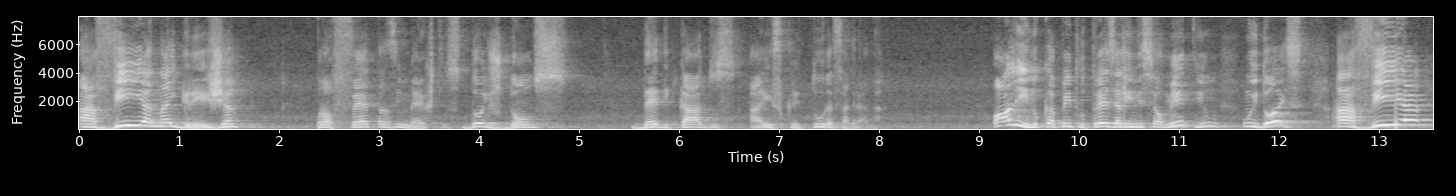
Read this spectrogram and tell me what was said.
Havia na igreja profetas e mestres, dois dons dedicados à Escritura Sagrada. Olhe no capítulo 13, ali inicialmente, 1, 1 e 2, havia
